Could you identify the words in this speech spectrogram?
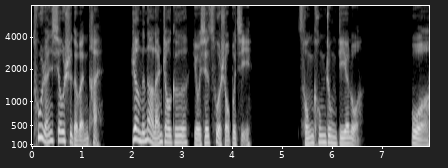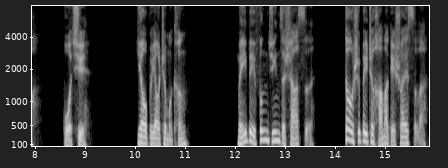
突然消失的文泰，让的纳兰朝歌有些措手不及，从空中跌落。我，我去，要不要这么坑？没被风君子杀死，倒是被这蛤蟆给摔死了。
